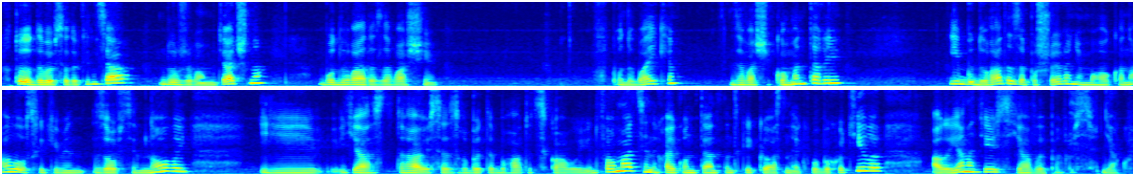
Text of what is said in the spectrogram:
Хто додивився до кінця, дуже вам вдячна. Буду рада за ваші вподобайки, за ваші коментарі. І буду рада за поширення мого каналу, оскільки він зовсім новий. І я стараюся зробити багато цікавої інформації. Нехай контент не такий класний, як ви би хотіли. Але я надіюсь, я виправлюсь. Дякую.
